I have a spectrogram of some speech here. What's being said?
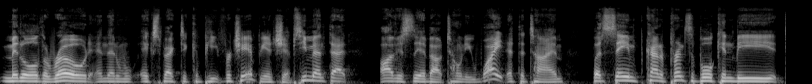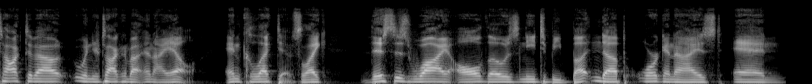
middle of the road and then expect to compete for championships. He meant that obviously about Tony White at the time, but same kind of principle can be talked about when you're talking about NIL and collectives. Like this is why all those need to be buttoned up, organized, and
